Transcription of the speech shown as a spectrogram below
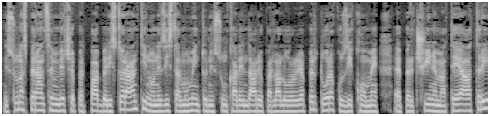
Nessuna speranza invece per pub e ristoranti, non esiste al momento nessun calendario per la loro riapertura, così come eh, per cinema, teatri.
